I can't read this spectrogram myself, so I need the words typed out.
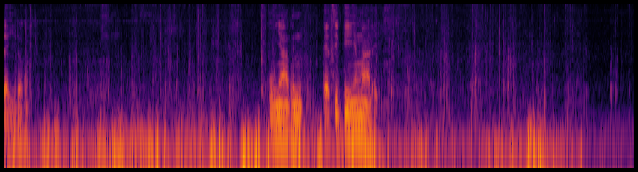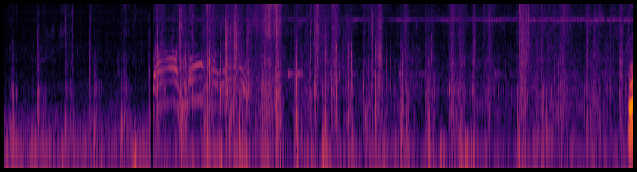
ได้อยู่ดอกครับปูยาเพิ่นแปดสิบปียังมาได้โอ้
